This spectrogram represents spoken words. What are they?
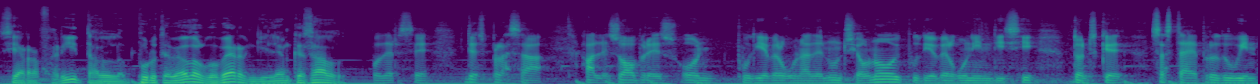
S'hi ha referit el portaveu del govern, Guillem Casal. Poder-se desplaçar a les obres on podia haver alguna denúncia o no i podia haver algun indici doncs, que s'estava produint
